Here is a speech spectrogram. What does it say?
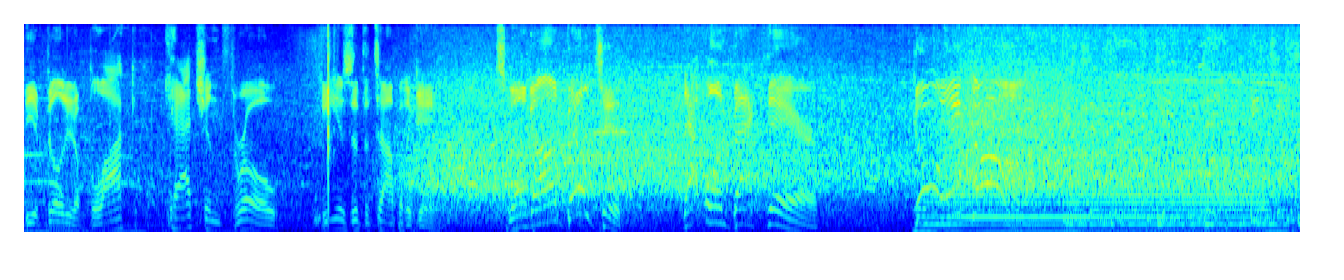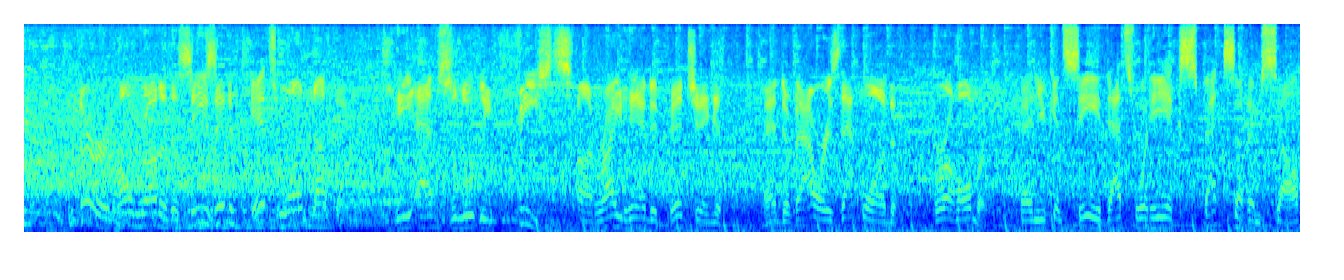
the ability to block, catch, and throw. He is at the top of the game. Swung on, belted. That one back there. Going, gone. Third home run of the season. It's 1 nothing. He absolutely feasts on right-handed pitching and devours that one for a homer. And you can see that's what he expects of himself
